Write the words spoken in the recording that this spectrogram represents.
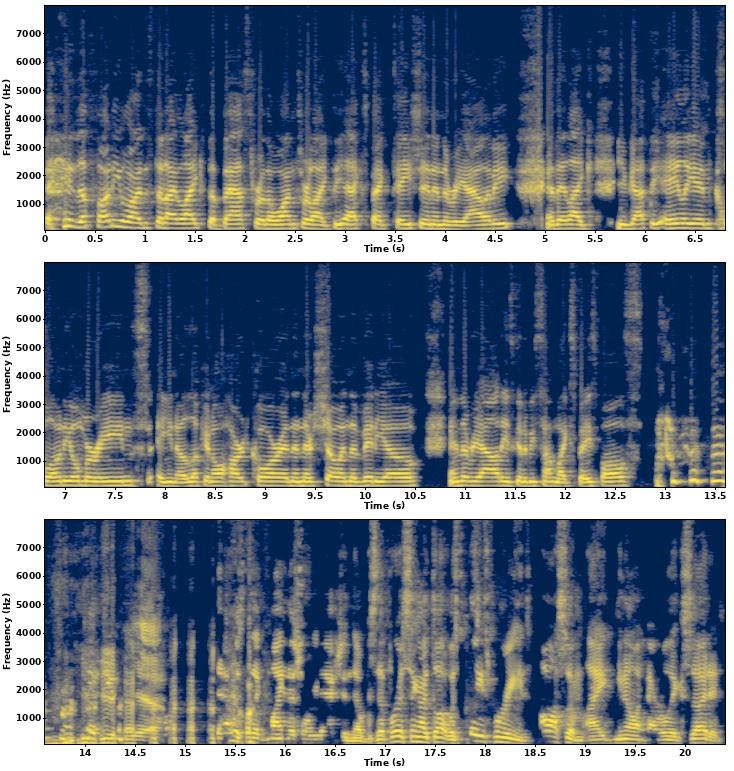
the funny ones that I like the best were the ones where like the expectation and the reality, and they like you got the alien colonial marines, you know, looking all hardcore, and then they're showing the video, and the reality is going to be something like Spaceballs. yeah. Yeah. That was like my initial reaction though, because the first thing I thought was Space Marines, awesome. I, you know, I got really excited,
